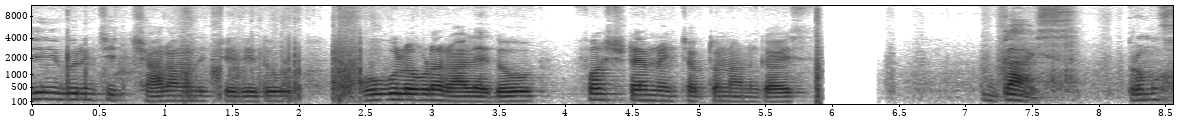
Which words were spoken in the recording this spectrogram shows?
దీని గురించి చాలామంది తెలియదు గూగుల్లో కూడా రాలేదు. ఫస్ట్ టైం నేను చెప్తున్నాను గైస్ గాయస్ ప్రముఖ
